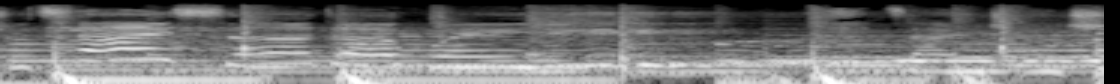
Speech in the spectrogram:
出彩色的回忆在咫尺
